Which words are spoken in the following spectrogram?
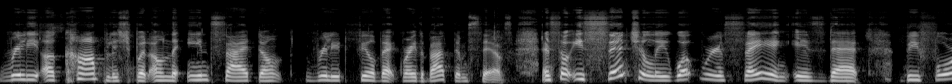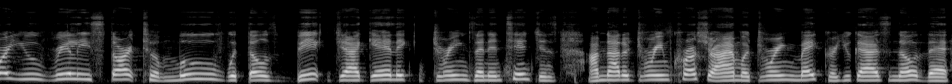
really accomplished, but on the inside don't really feel that great about themselves. And so essentially what we're saying is that before you really start to move with those big gigantic dreams and intentions, I'm not a dream crusher, I'm a dream maker. You guys know that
